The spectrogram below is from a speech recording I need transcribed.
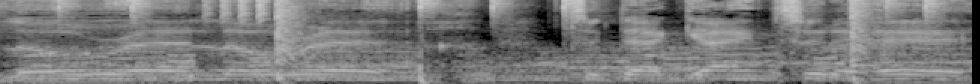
Lil red, lil red. Took that gang to the head.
